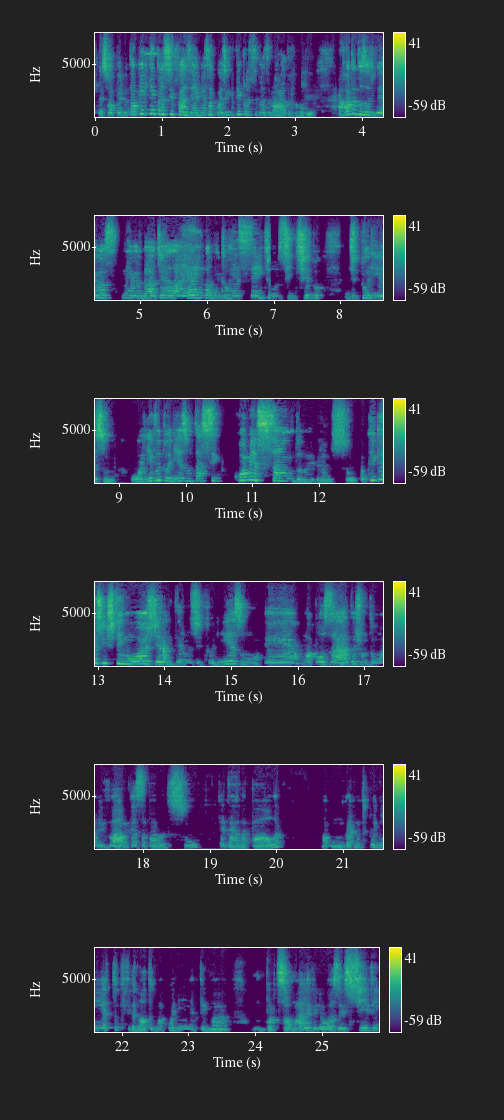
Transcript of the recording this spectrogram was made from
O pessoal pergunta o que, que tem para se fazer, a mesma coisa, o que, que tem para se fazer na Rota Ferroviária? A Rota dos Oliveiras, na verdade, ela é ainda muito recente no sentido de turismo. O olivoturismo está se começando no Rio Grande do Sul. O que, que a gente tem hoje em termos de turismo é uma pousada junto a um olival em Caçapava do Sul, que é a terra da Paula, um lugar muito bonito, que fica no alto de uma colina, tem uma, um porto sol maravilhoso. Eu estive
